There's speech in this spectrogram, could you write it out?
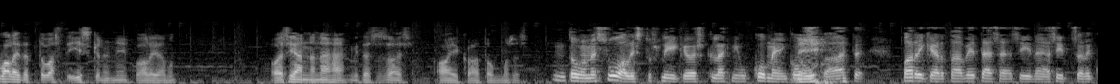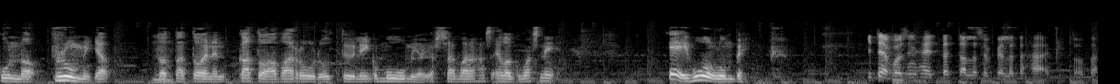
valitettavasti iskenyt niin paljon, mutta olisi jännä nähdä, mitä se sais aikaa tommosessa. Mm, Tuommoinen suolistusliike olisi kyllä niinku komeen koskaan, että pari kertaa vetäsää siinä ja sitten se oli kunno brum ja Mm. tota, toinen katoaa vaan ruudulta tyyliin kuin muumio jossain vanhassa elokuvassa, niin ei hullumpi. Itse voisin heittää tällaisen vielä tähän, että tuota,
